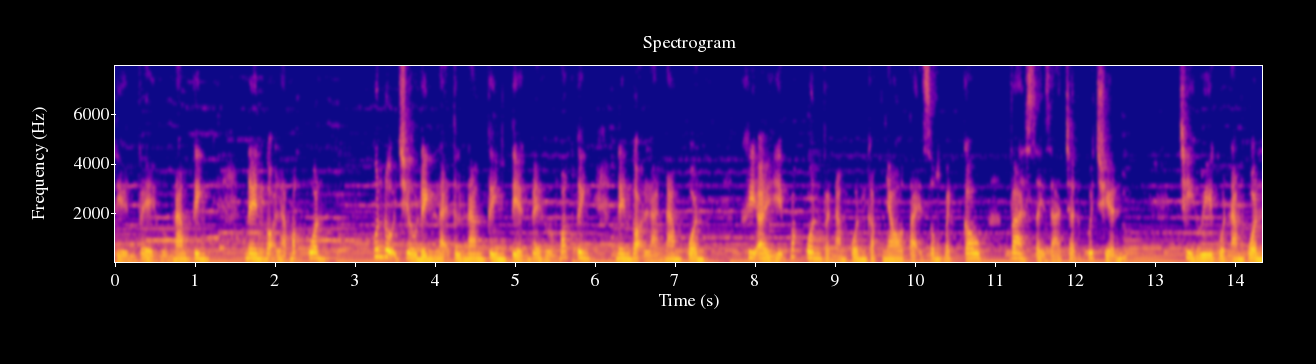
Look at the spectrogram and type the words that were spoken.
tiến về hướng Nam Kinh nên gọi là Bắc quân. Quân đội triều đình lại từ Nam Kinh tiến về hướng Bắc Kinh nên gọi là Nam quân. Khi ấy Bắc quân và Nam quân gặp nhau tại sông Bạch Câu và xảy ra trận quyết chiến. Chỉ huy của Nam quân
